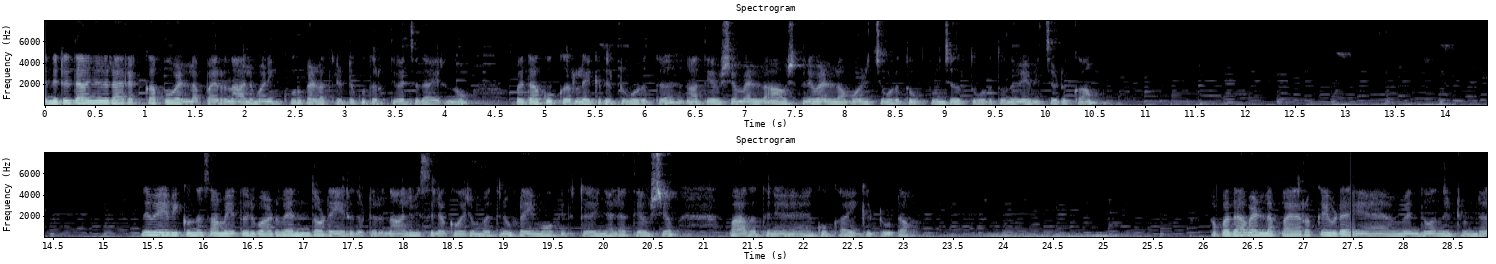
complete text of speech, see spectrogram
എന്നിട്ട് ഇതാ ഞാനൊരു അരക്കപ്പ് വെള്ളപ്പയർ നാല് മണിക്കൂർ വെള്ളത്തിലിട്ട് കുതിർത്തി വെച്ചതായിരുന്നു. അപ്പോൾ ഇതാ കുക്കറിലേക്ക് ഇതിട്ട് കൊടുത്ത് അത്യാവശ്യം വെള്ളം ആവശ്യത്തിന് വെള്ളം ഒഴിച്ചു കൊടുത്ത് ഉപ്പും ചേർത്ത് കൊടുത്തൊന്ന് വേവിച്ചെടുക്കാം. ഇത് വേവിക്കുന്ന സമയത്ത് ഒരുപാട് വെന്തൊടയരുത് കേട്ടോ. ഒരു നാല് വിസിലൊക്കെ വരുമ്പോഴത്തേനും ഫ്ലെയിം ഓഫ് ചെയ്തിട്ട് കഴിഞ്ഞാൽ അത്യാവശ്യം പാകത്തിന് കുക്കായി കിട്ടും കേട്ടോ. അപ്പോൾ അതാ വെള്ളപ്പയറൊക്കെ ഇവിടെ വെന്ത് വന്നിട്ടുണ്ട്.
